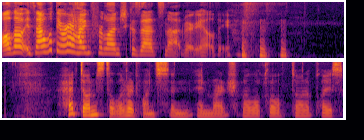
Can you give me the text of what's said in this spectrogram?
Although, is that what they were having for lunch? Because that's not very healthy. I had donuts delivered once in, in March from a local donut place.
